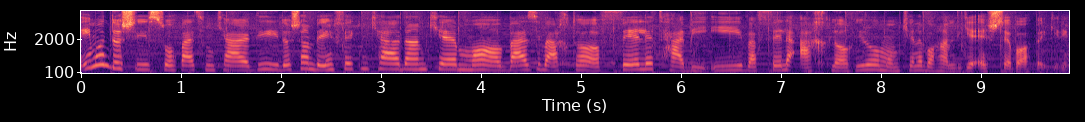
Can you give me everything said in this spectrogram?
ایمان داشتی صحبت می‌کردی. داشتم به این فکر می‌کردم که ما بعضی وقتا فعل طبیعی و فعل اخلاقی رو ممکنه با همدیگه اشتباه بگیریم.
